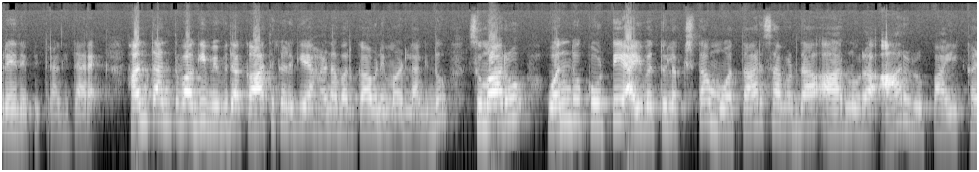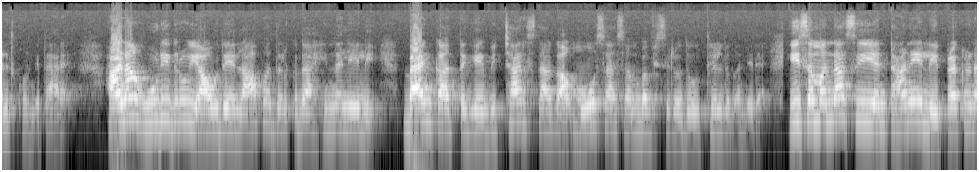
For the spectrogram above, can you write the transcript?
ಪ್ರೇರೇಪಿತರಾಗಿದ್ದಾರೆ. ಹಂತ ಹಂತವಾಗಿ ವಿವಿಧ ಖಾತೆಗಳಿಗೆ ಹಣ ವರ್ಗಾವಣೆ ಮಾಡಲಾಗಿದ್ದು, ಸುಮಾರು ಒಂದು ಕೋಟಿ ಐವತ್ತು ಲಕ್ಷದ ಮೂವತ್ತಾರು ಸಾವಿರದ ಆರುನೂರ ಆರು ರೂಪಾಯಿ ಕಳೆದುಕೊಂಡಿದ್ದಾರೆ. ಹಣ ಹೂಡಿದ್ರೂ ಯಾವುದೇ ಲಾಭ ದೊರಕದ ಹಿನ್ನೆಲೆಯಲ್ಲಿ ಬ್ಯಾಂಕ್ ಖಾತೆಗೆ ವಿಚಾರಿಸಿದಾಗ ಮೋಸ ಸಂಭವಿಸಿರುವುದು ತಿಳಿದು ಬಂದಿದೆ. ಈ ಸಂಬಂಧ ಸಿಎನ್ ಠಾಣೆಯಲ್ಲಿ ಪ್ರಕರಣ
